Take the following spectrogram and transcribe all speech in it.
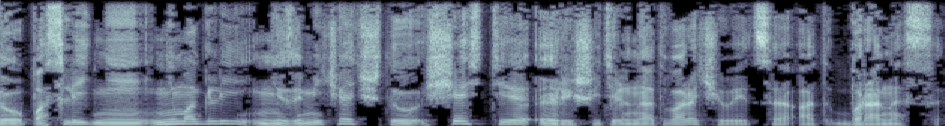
то последние не могли не замечать, что счастье решительно отворачивается от баронессы.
